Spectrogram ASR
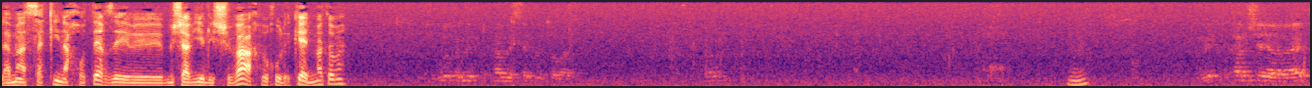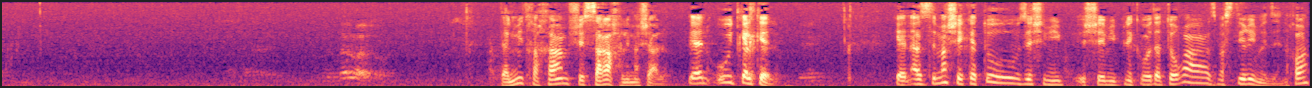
ולמה הסכין החותך זה משווה לשבח וכולי. כן, מה אתה אומר? התורה. תלמיד חכם שסרח למשל, כן, הוא התקלקל. כן, אז מה שכתוב זה שמפ- שמפני כבוד התורה, אז מסתירים את זה, נכון?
